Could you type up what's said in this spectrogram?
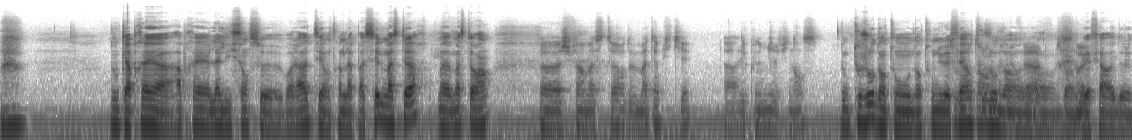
Donc après euh, après la licence euh, voilà, tu es en train de la passer le master, ma- master 1. Euh, j'ai fait un master de maths appliquées à l'économie et la finance. Donc toujours dans ton dans ton UFR, Toujours toujours dans dans, le dans, dans Ouais. l'UFR de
